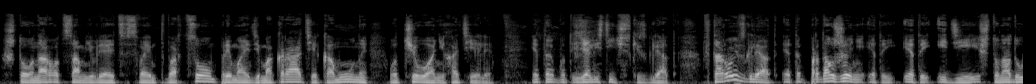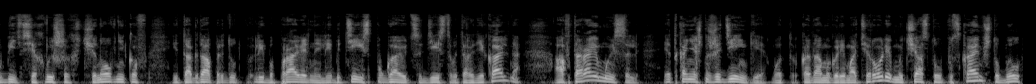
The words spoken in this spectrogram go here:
что народ сам является своим творцом, прямая демократия, коммуны, вот чего они хотели. Это вот идеалистический взгляд. Второй взгляд — это продолжение этой, этой идеи, что надо убить всех высших чиновников, и тогда придут либо правильные, либо те испугаются действовать радикально. А вторая мысль — это, конечно же, деньги. Вот когда мы говорим о терроре, мы часто упускаем, что был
